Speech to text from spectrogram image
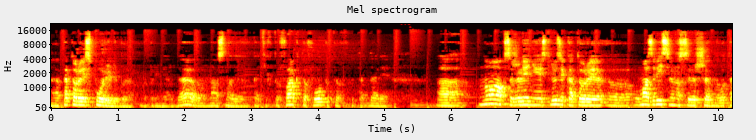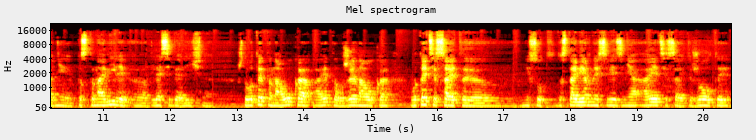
э, которые спорили бы, например, да, на основе каких-то фактов, опытов и так далее – но, к сожалению, есть люди, которые э, умозрительно совершенно, вот они постановили э, для себя лично, что вот это наука, а это лженаука, вот эти сайты э, несут достоверные сведения, а эти сайты желтые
